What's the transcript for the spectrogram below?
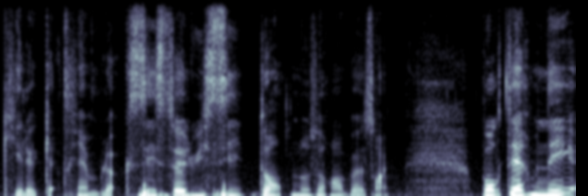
qui est le quatrième bloc. C'est celui-ci dont nous aurons besoin. Pour terminer,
